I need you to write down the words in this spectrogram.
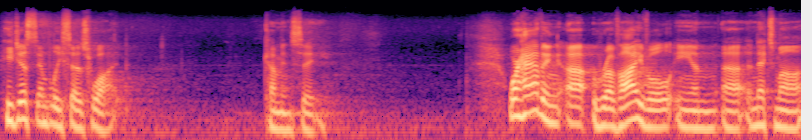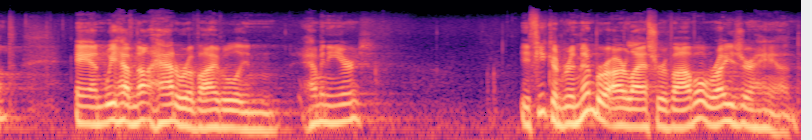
He just simply says, What? Come and see. We're having a revival in uh, next month, and we have not had a revival in how many years? If you can remember our last revival, raise your hand.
